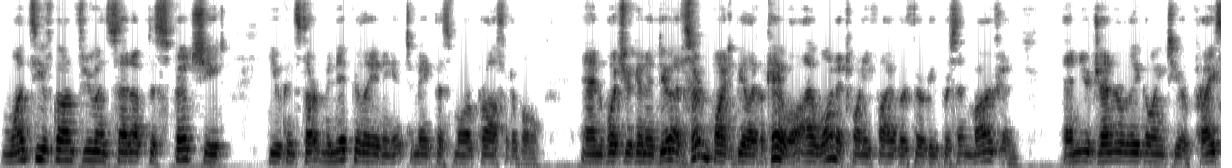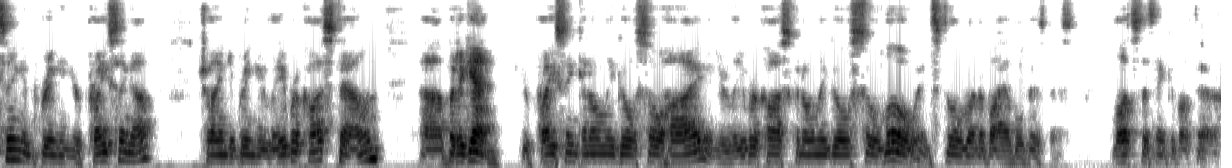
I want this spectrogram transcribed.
once you've gone through and set up the spreadsheet, you can start manipulating it to make this more profitable. And what you're going to do at a certain point to be like, okay, well, I want a 25 or 30% margin. Then you're generally going to your pricing and bringing your pricing up, trying to bring your labor costs down. Uh, but again, your pricing can only go so high and your labor costs can only go so low and still run a viable business. Lots to think about there.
